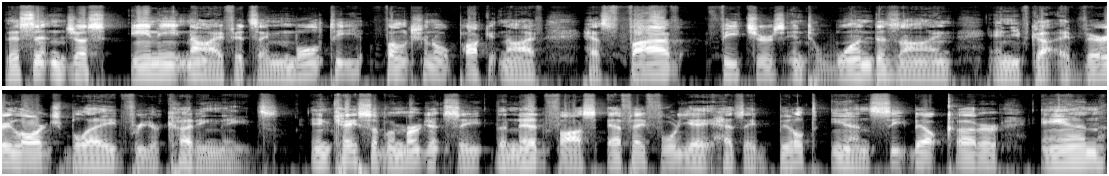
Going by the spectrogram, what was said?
This isn't just any knife, it's a multifunctional pocket knife, has five features into one design, and you've got a very large blade for your cutting needs. In case of emergency, the Ned Foss FA48 has a built-in seatbelt cutter and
